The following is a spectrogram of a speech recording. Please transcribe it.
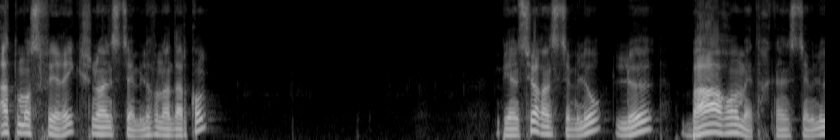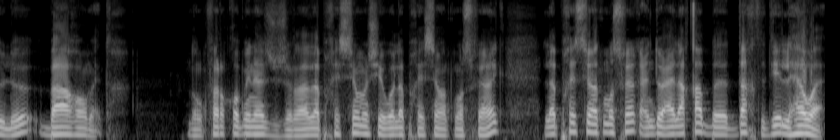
اتموسفيريك شنو غنستعملو في نظركم Bien sûr, نستعملوا le baromètre. كنستعملوا le baromètre. دونك la بين هاد الجوج لا بريسيون ماشي هو لا اتموسفيريك لا اتموسفيريك عنده علاقه بالضغط ديال الهواء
